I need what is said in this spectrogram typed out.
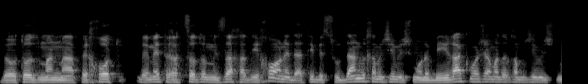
באותו זמן מהפכות באמת רצות במזרח התיכון, לדעתי בסודאן ב-58, בעיראק כמו שאמרת ב-58,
